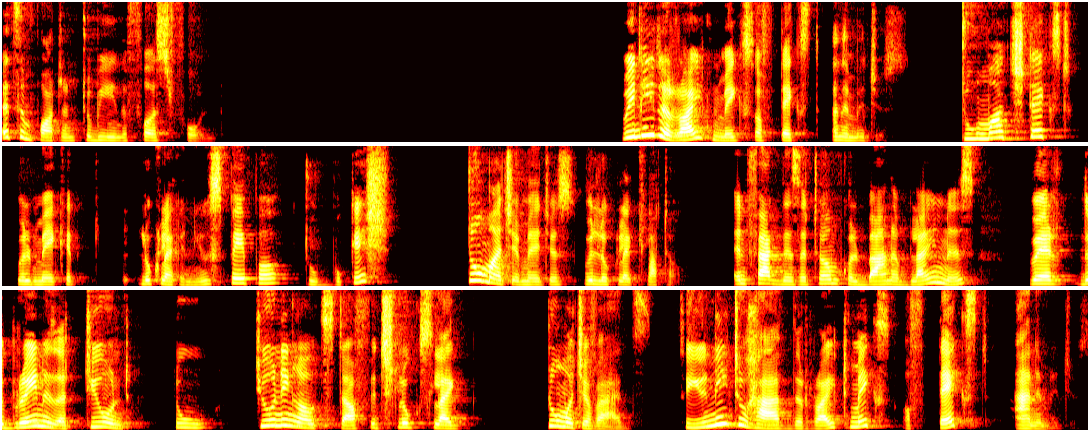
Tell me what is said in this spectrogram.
it's important to be in the first fold. We need a right mix of text and images. Too much text will make it look like a newspaper, too bookish. Too much images will look like clutter. In fact, there's a term called banner blindness where the brain is attuned to tuning out stuff which looks like too much of ads. So you need to have the right mix of text and images.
